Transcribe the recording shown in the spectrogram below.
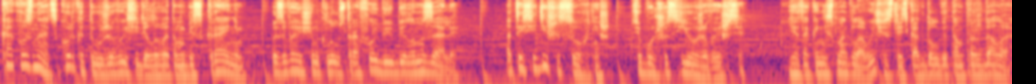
Как узнать, сколько ты уже высидела в этом бескрайнем, вызывающем клаустрофобию белом зале? А ты сидишь и сохнешь, все больше съеживаешься. Я так и не смогла вычислить, как долго там прождала.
